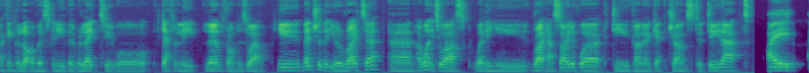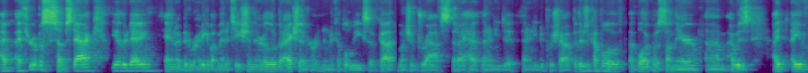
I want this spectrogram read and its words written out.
I think a lot of us can either relate to or definitely learn from as well. You mentioned that you're a writer, and I wanted to ask whether you write outside of work. Do you kind of get a chance to do that? I I, I, threw up a Substack the other day, and I've been writing about meditation there a little bit. I actually haven't written in a couple of weeks. I've got a bunch of drafts that I had that I need to that I need to push out. But there's a couple of, of blog posts on there. Um, I was I, I,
